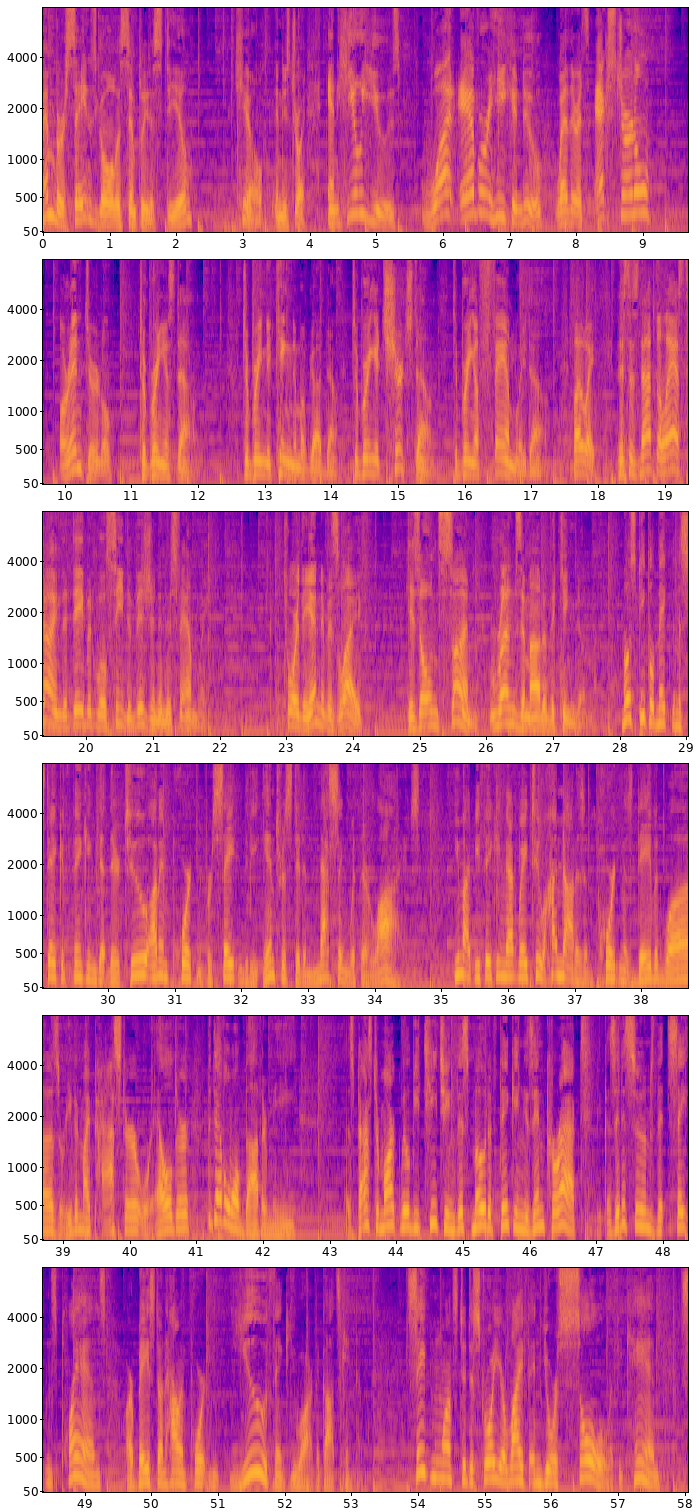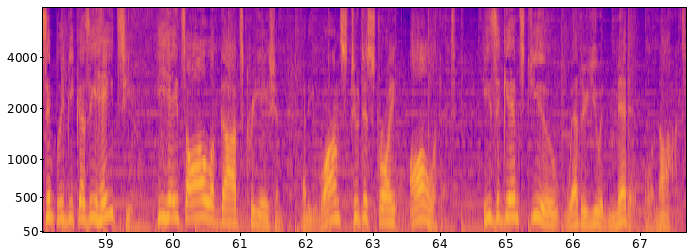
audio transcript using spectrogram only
Remember, Satan's goal is simply to steal, kill, and destroy. And he'll use whatever he can do, whether it's external or internal, to bring us down, to bring the kingdom of God down, to bring a church down, to bring a family down. By the way, this is not the last time that David will see division in his family. Toward the end of his life, his own son runs him out of the kingdom. Most people make the mistake of thinking that they're too unimportant for Satan to be interested in messing with their lives. You might be thinking that way too. I'm not as important as David was, or even my pastor or elder. The devil won't bother me. As Pastor Mark will be teaching, this mode of thinking is incorrect because it assumes that Satan's plans are based on how important you think you are to God's kingdom. Satan wants to destroy your life and your soul, if he can, simply because he hates you. He hates all of God's creation, and he wants to destroy all of it. He's against you whether you admit it or not.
